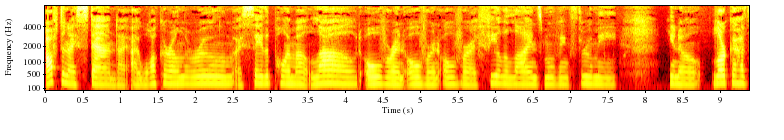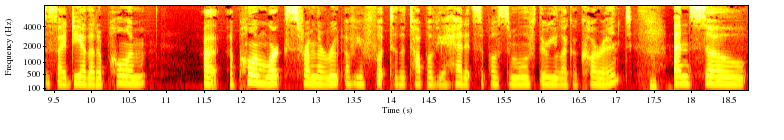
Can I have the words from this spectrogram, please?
often I stand, I, I, walk around the room, I say the poem out loud over and over and over. I feel the lines moving through me. You know, Lorca has this idea that a poem, a, a poem works from the root of your foot to the top of your head. It's supposed to move through you like a current. Hmm. And so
